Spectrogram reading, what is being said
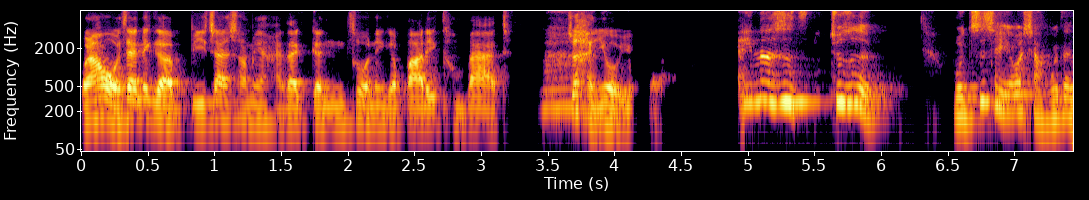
然后我在那个 B 站上面还在跟做那个 Body Combat，就很有用。哎，那是就是。我之前有想过在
